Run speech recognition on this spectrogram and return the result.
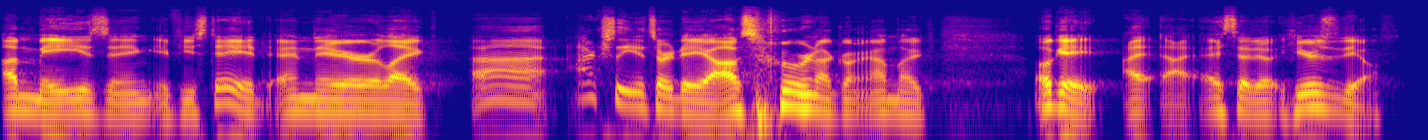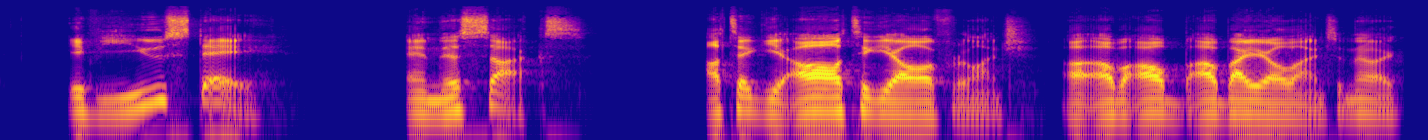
amazing if you stayed. And they're like, uh, actually, it's our day off, so we're not going. I'm like, okay. I, I said, here's the deal. If you stay and this sucks, I'll take you. I'll take you all for lunch. I'll, I'll, I'll buy you all lunch. And they're like,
